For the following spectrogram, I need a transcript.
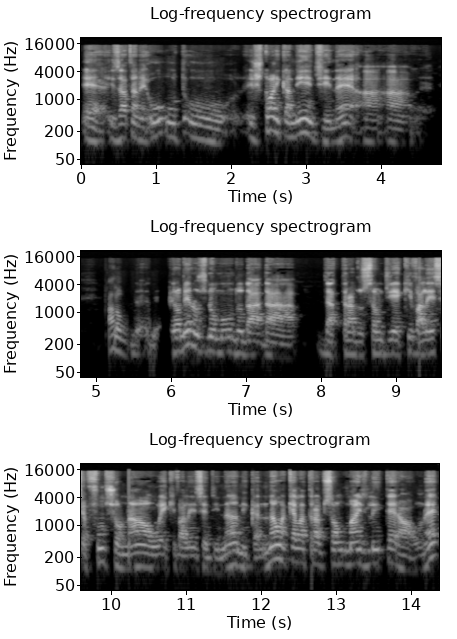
É, exatamente. O, o, o, historicamente, né, a, a, Alô. pelo menos no mundo da, da da tradução de equivalência funcional ou equivalência dinâmica, não aquela tradução mais literal, né?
